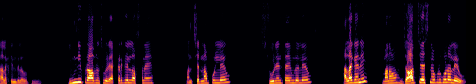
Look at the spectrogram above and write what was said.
తలకిందులవుతుంది. ఇన్ని ప్రాబ్లమ్స్ కూడా ఎక్కడికి వెళ్ళి వస్తున్నాయి? మన చిన్నప్పుడు లేవు స్టూడెంట్ టైంలో లేవు. అలాగని మనం జాబ్ చేసినప్పుడు కూడా లేవు.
